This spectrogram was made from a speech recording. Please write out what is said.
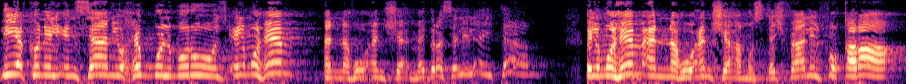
ليكن الإنسان يحب البروز. المهم أنه أنشأ مدرسة للأيتام. المهم أنه أنشأ مستشفى للفقراء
